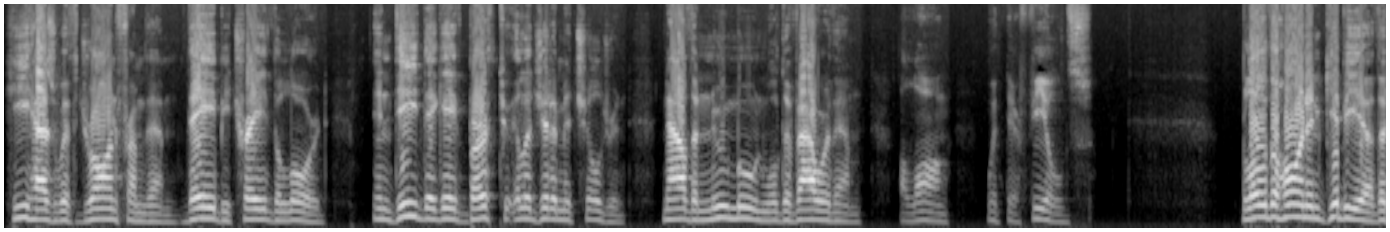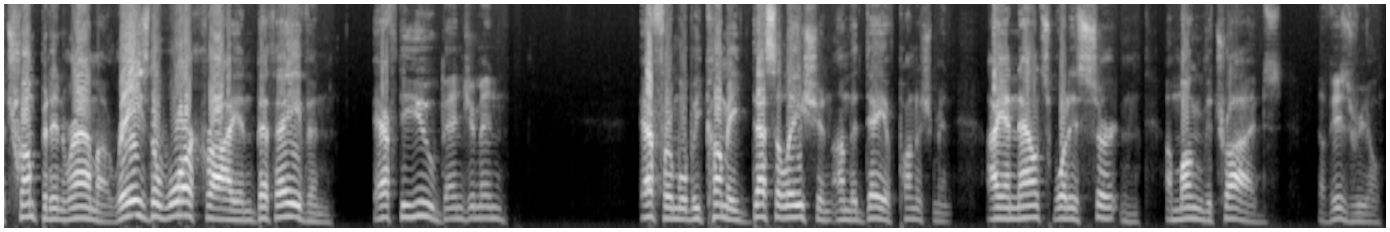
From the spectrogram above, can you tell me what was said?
He has withdrawn from them. They betrayed the Lord. Indeed, they gave birth to illegitimate children. Now the new moon will devour them along with their fields. Blow the horn in Gibeah, the trumpet in Ramah. Raise the war cry in Bethaven. After you, Benjamin. Ephraim will become a desolation on the day of punishment. I announce what is certain among the tribes of Israel.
